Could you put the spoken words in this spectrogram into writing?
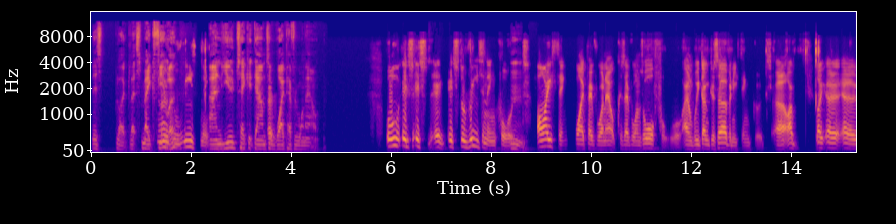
"There's like let's make fewer," the reasoning. and you'd take it down to wipe everyone out. Well, it's it's it's the reasoning for it. Mm. I think wipe everyone out because everyone's awful and we don't deserve anything good. Uh, I like uh, uh,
